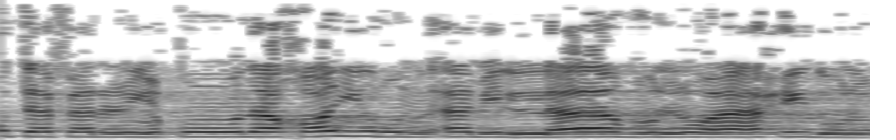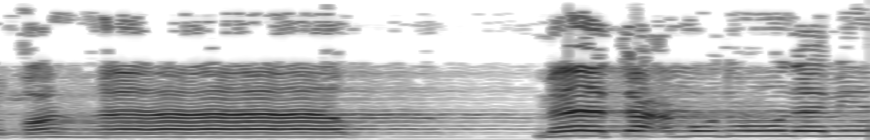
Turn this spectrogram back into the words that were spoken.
متفرقون خير أم الله الواحد القهار؟ ما تعبدون من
